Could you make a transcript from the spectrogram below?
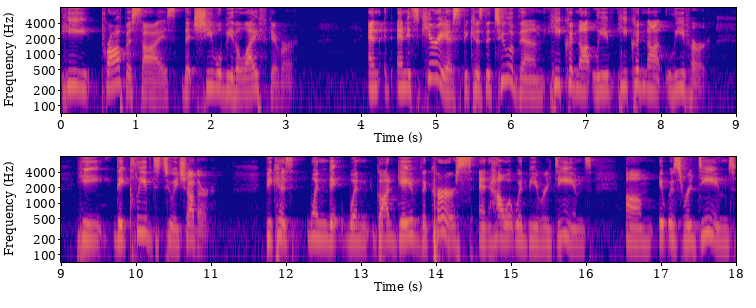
He prophesies that she will be the life giver. And, and it's curious because the two of them, he could not leave, he could not leave her he they cleaved to each other because when they, when God gave the curse and how it would be redeemed, um, it was redeemed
